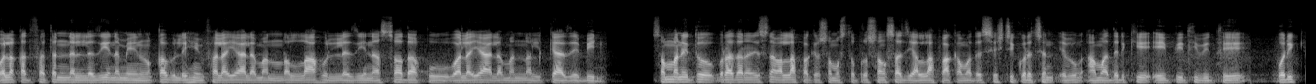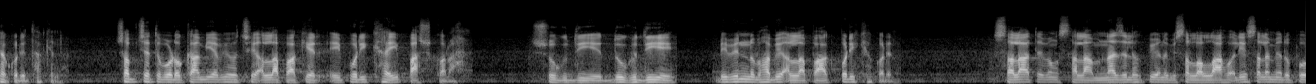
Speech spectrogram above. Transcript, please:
ولقد فتنا الذين من قبلهم فليعلمن الله الذين صدقوا وليعلمن الكاذبين. সম্মানিত ব্রাদার ইসলাম, আল্লাহ পাকের সমস্ত প্রশংসা যে আল্লাহ পাক আমাদের সৃষ্টি করেছেন এবং আমাদেরকে এই পৃথিবীতে পরীক্ষা করে থাকেন। সবচেয়ে বড় কামিয়াবি হচ্ছে আল্লাহ পাকের এই পরীক্ষায় পাশ করা। সুখ দিয়ে, দুঃখ দিয়ে বিভিন্নভাবে আল্লাহ পাক পরীক্ষা করেন। সালাত এবং সালাম নাজিল হকপিয় নবী সাল্লাহ আলী সাল্লামের উপর,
